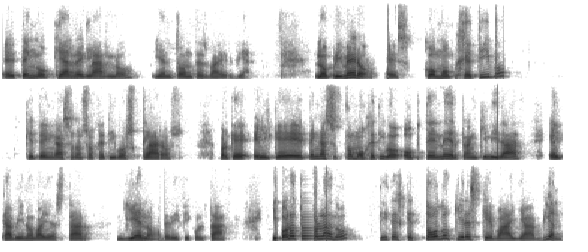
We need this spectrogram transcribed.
eh, tengo que arreglarlo y entonces va a ir bien. Lo primero es, como objetivo, que tengas unos objetivos claros. Porque el que tengas como objetivo obtener tranquilidad, el camino vaya a estar lleno de dificultad. Y por otro lado, dices que todo quieres que vaya bien.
